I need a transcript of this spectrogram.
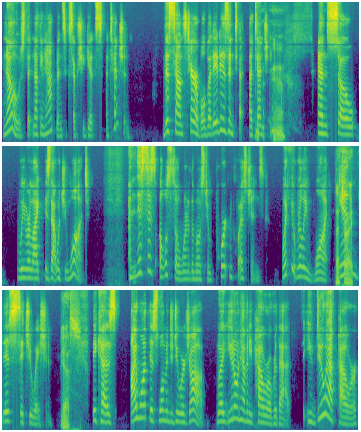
knows that nothing happens except she gets attention this sounds terrible but it isn't attention yeah. And so we were like, is that what you want? And this is also one of the most important questions. What do you really want That's in right. this situation? Yes. Because I want this woman to do her job. Well, you don't have any power over that. You do have power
